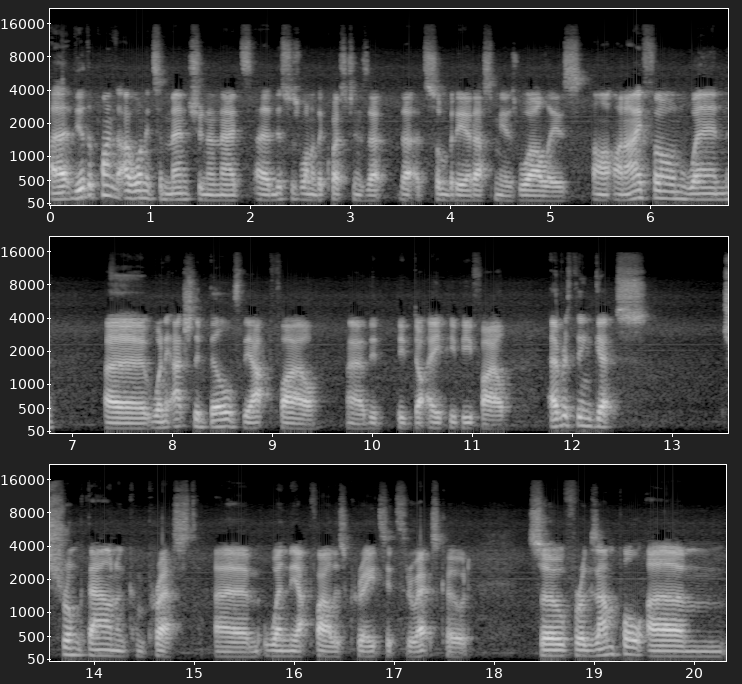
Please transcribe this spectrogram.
Uh, the other point that I wanted to mention, and uh, this was one of the questions that, that somebody had asked me as well, is uh, on iPhone when uh, when it actually builds the app file, uh, the, the .app file, everything gets shrunk down and compressed um, when the app file is created through Xcode. So, for example, um,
